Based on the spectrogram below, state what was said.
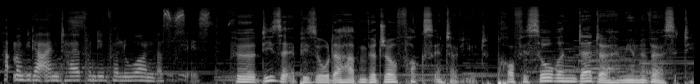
hat man wieder einen Teil von dem verloren, was es ist. Für diese Episode haben wir Joe Fox interviewt, Professorin der Durham University.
